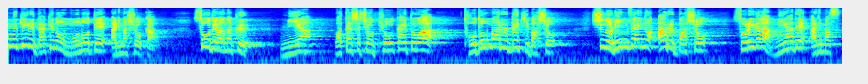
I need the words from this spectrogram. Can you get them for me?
り抜けるだけのものでありましょうか？そうではなく宮私たちの教会とはとどまるべき場所主の臨在のある場所それが宮であります。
